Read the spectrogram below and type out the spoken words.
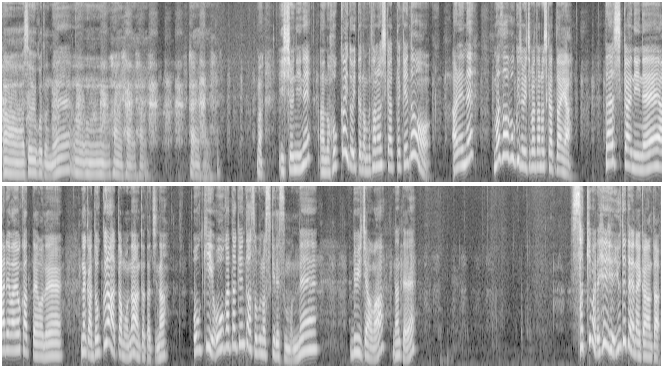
ああそういうことね。うんうんうん。はいはいはい。はいはいはい。まあ一緒にねあの北海道行ったのも楽しかったけどあれねマザー牧場一番楽しかったんや。確かにね。あれは良かったよね。なんかドッグランあったもんなあんたたちな。大きい大型犬と遊ぶの好きですもんね。ビビちゃんは？なんて？さっきまでへいへい言うてたやないかあんた。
